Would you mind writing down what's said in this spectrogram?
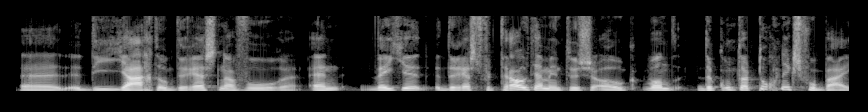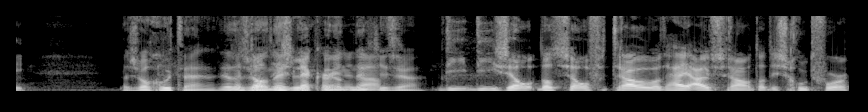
eh, die jaagt ook de rest naar voren. En weet je, de rest vertrouwt hem intussen ook, want er komt daar toch niks voorbij. Dat is wel goed, hè? Dat dat wel is netjes- lekker, dat inderdaad. netjes, ja. Die, die zelf, dat zelfvertrouwen wat hij uitstraalt, dat is goed voor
